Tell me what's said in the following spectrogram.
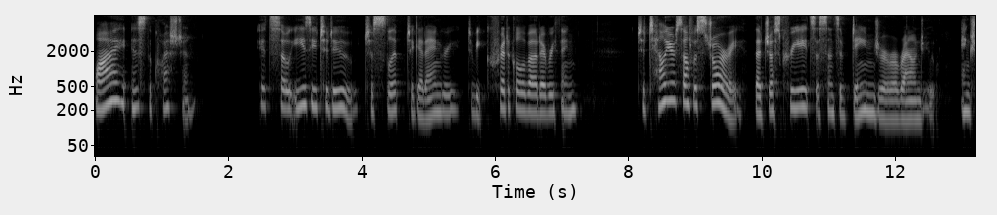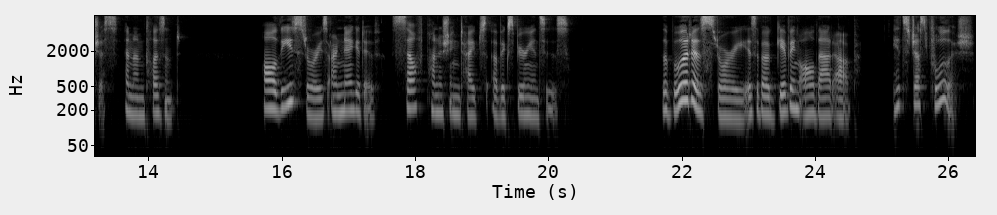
Why is the question. It's so easy to do, to slip, to get angry, to be critical about everything, to tell yourself a story that just creates a sense of danger around you, anxious and unpleasant. All these stories are negative, self punishing types of experiences. The Buddha's story is about giving all that up. It's just foolish.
